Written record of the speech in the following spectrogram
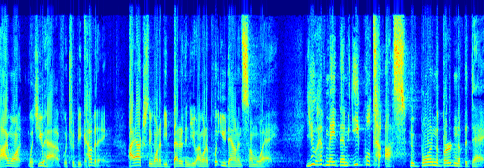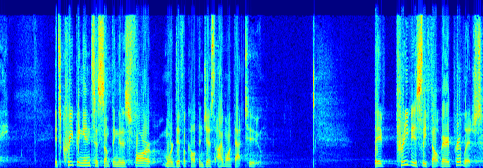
I want what you have, which would be coveting. I actually want to be better than you. I want to put you down in some way. You have made them equal to us who've borne the burden of the day. It's creeping into something that is far more difficult than just, I want that too. They've previously felt very privileged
